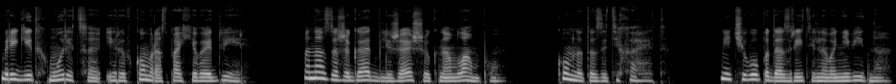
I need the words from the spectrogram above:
Бригит хмурится и рывком распахивает дверь. Она зажигает ближайшую к нам лампу. Комната затихает. Ничего подозрительного не видно.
